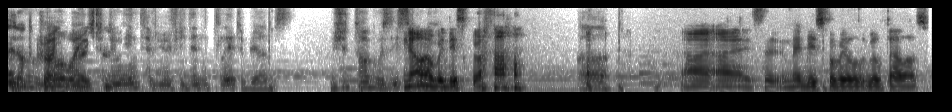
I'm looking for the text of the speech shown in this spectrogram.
I don't know why he should now. do interview if he didn't play. To be honest, we should talk with Isco. no, with Isco. Uh, I, I said maybe Isco will will tell us.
